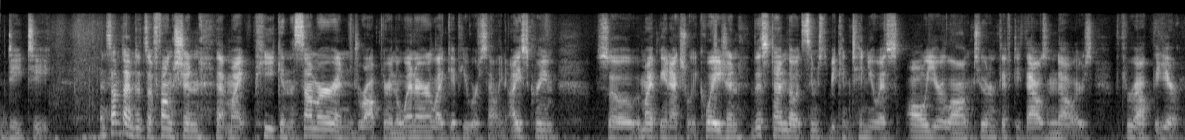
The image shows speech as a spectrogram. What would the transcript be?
dt. And sometimes it's a function that might peak in the summer and drop during the winter, like if you were selling ice cream. So it might be an actual equation. This time, though, it seems to be continuous all year long, $250,000 throughout the year.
